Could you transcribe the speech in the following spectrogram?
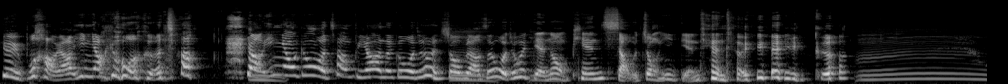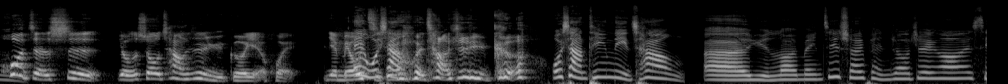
粤语不好，然后硬要跟我合唱。然后硬要跟我唱 Beyond 的歌，我就很受不了，嗯、所以我就会点那种偏小众一点点的粤语歌，嗯，或者是有的时候唱日语歌也会，也没有几个人会唱日语歌。欸、我，想我想听你唱，呃，原来明知水瓶座最爱是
